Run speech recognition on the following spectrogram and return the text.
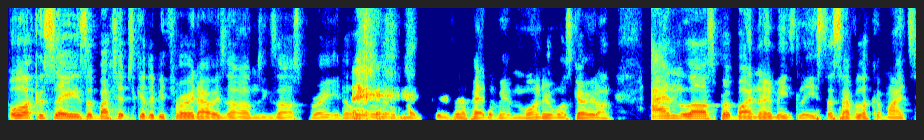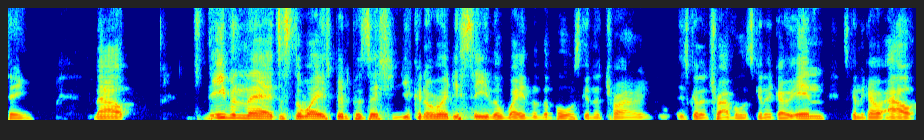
all I can say is that Matip's going to be throwing out his arms, exasperated at all the little ahead of him, wondering what's going on. And last but by no means least, let's have a look at my team. Now, even there, just the way it's been positioned, you can already see the way that the ball is going to try is going to travel. It's going to go in, it's going to go out,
